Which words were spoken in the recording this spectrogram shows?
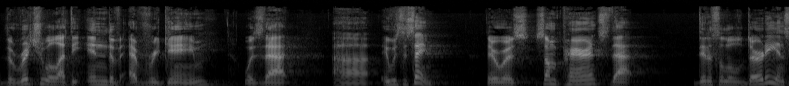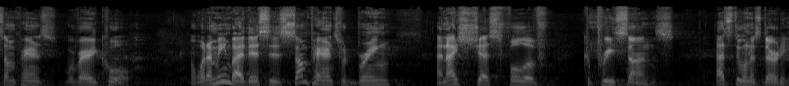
the ritual at the end of every game was that uh, it was the same. There was some parents that did us a little dirty, and some parents were very cool. And what I mean by this is some parents would bring a nice chest full of Capri Suns. That's doing us dirty.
